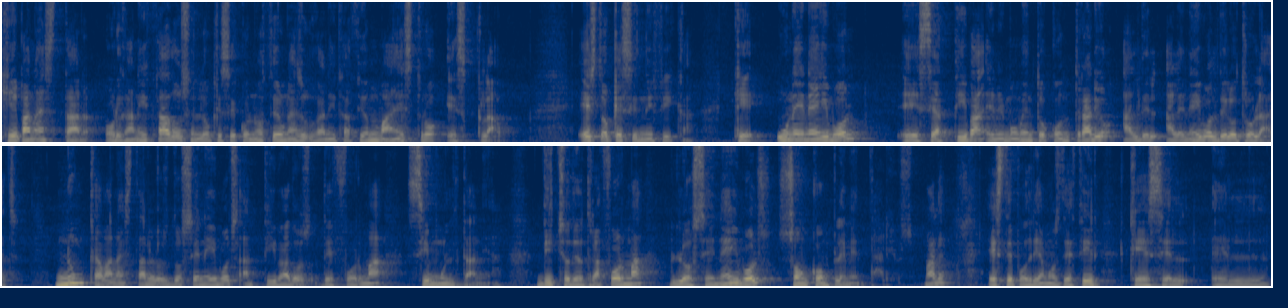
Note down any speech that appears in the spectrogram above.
que van a estar organizados en lo que se conoce una organización maestro-esclavo. ¿Esto qué significa? Que un enable eh, se activa en el momento contrario al, del, al enable del otro latch. Nunca van a estar los dos enables activados de forma simultánea. Dicho de otra forma, los enables son complementarios. ¿Vale? Este podríamos decir que es el,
